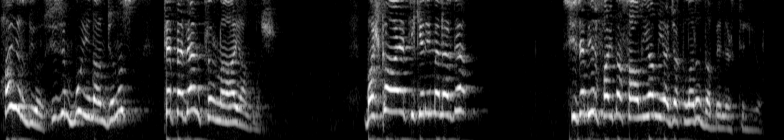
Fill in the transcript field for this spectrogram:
hayır diyor sizin bu inancınız tepeden tırnağa yanlış. Başka ayet-i kerimelerde size bir fayda sağlayamayacakları da belirtiliyor.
